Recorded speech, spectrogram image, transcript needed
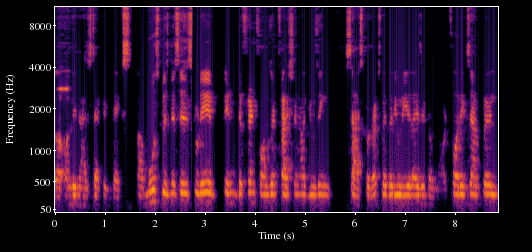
uh, on the NASDAQ index. Uh, most businesses today, in different forms and fashion, are using SaaS products, whether you realize it or not. For example,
